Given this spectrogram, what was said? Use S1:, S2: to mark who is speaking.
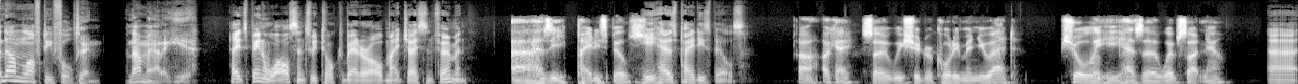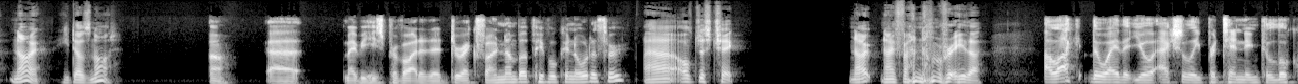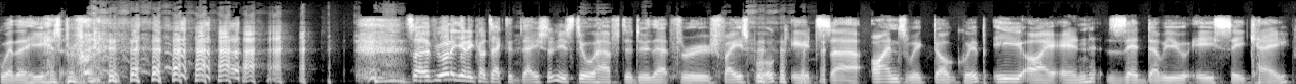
S1: And I'm Lofty Fulton, and I'm out of here.
S2: Hey, it's been a while since we talked about our old mate Jason Furman.
S3: Uh, has he paid his bills?
S2: He has paid his bills.
S3: Oh, okay. So we should record him a new ad. Surely he has a website now.
S2: Uh, no, he does not.
S3: Oh, uh, maybe he's provided a direct phone number people can order through.
S2: Uh, I'll just check. Nope, no phone number either.
S3: I like the way that you're actually pretending to look whether he has provided. so if you want to get in contact with Jason, you still have to do that through Facebook. It's uh, Einzweck Dog Quip, E I N Z W E C K.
